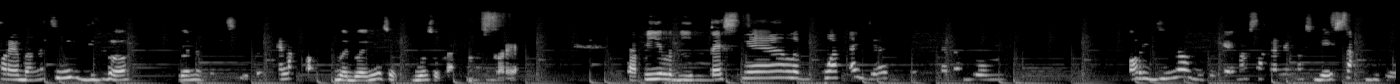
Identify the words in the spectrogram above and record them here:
Korea banget sih gitu loh. Gue nemuin sih gitu enak kok. Dua-duanya su gue suka makan Korea. Tapi lebih tesnya lebih kuat aja gitu. karena belum original gitu. Kayak masakan yang masih desa gitu.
